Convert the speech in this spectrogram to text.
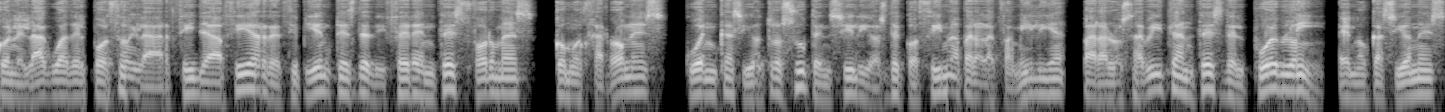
Con el agua del pozo y la arcilla hacía recipientes de diferentes formas, como jarrones, cuencas y otros utensilios de cocina para la familia, para los habitantes del pueblo y, en ocasiones,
